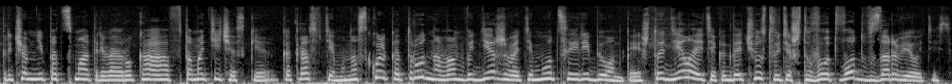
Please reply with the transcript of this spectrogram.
причем не подсматривая, рука автоматически, как раз в тему. Насколько трудно вам выдерживать эмоции ребенка? И что делаете, когда чувствуете, что вот-вот взорветесь?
